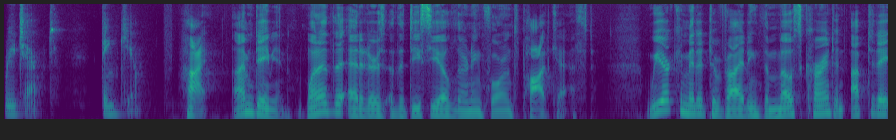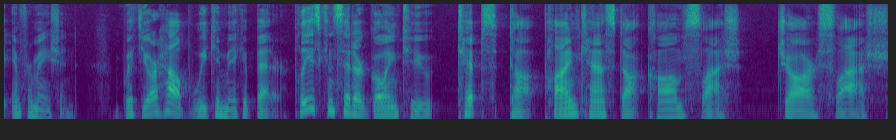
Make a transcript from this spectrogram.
reach out. Thank you. Hi, I'm Damien, one of the editors of the DCO Learning Forums podcast. We are committed to providing the most current and up to date information. With your help, we can make it better. Please consider going to tips.pinecast.com slash jar slash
